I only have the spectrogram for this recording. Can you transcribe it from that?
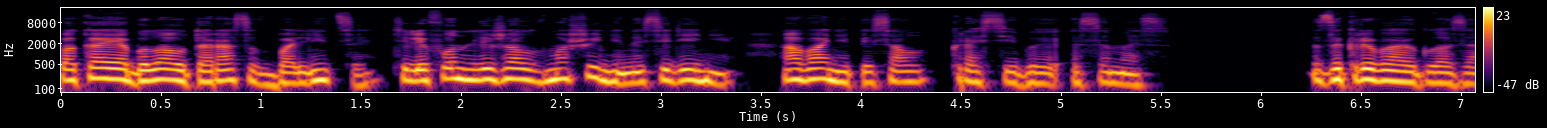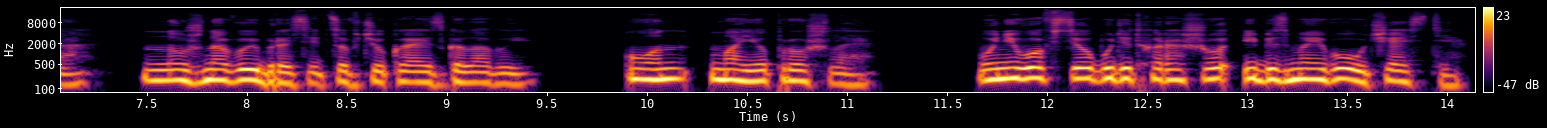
Пока я была у Тараса в больнице, телефон лежал в машине на сиденье, а Ваня писал красивые СМС. Закрываю глаза. Нужно выбросить Савчука из головы. Он — мое прошлое. У него все будет хорошо и без моего участия.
